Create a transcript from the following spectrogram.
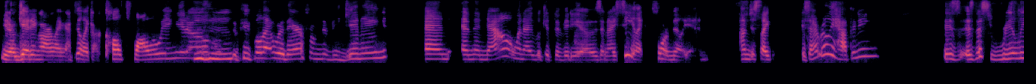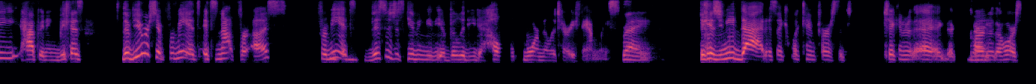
you know getting our like i feel like our cult following you know mm-hmm. the people that were there from the beginning and and then now when i look at the videos and i see like 4 million i'm just like is that really happening? Is is this really happening? Because the viewership for me it's it's not for us for me it's mm-hmm. this is just giving me the ability to help more military families. Right. Because you need that. It's like what came first the chicken or the egg the cart right. or the horse?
